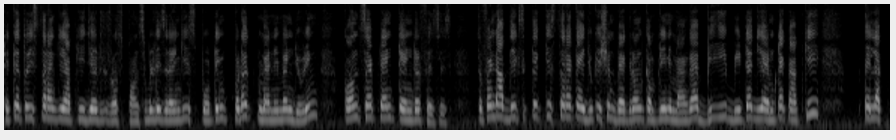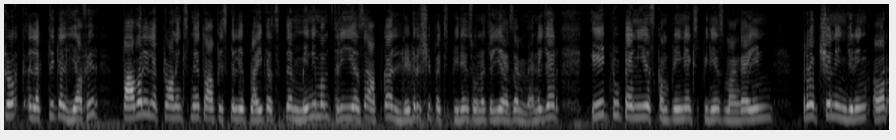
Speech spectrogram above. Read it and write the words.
ठीक है तो इस तरह की आपकी जो रिस्पॉन्सिबिलिटीज रहेंगी supporting product management during concept and tender phases तो फ्रेंड आप देख सकते हैं किस तरह का एजुकेशन बैकग्राउंड कंपनी ने मांगा है बी ई बी टेक या एम टेक आपकी इलेक्ट्रो इलेक्ट्रिकल या फिर पावर इलेक्ट्रॉनिक्स में तो आप इसके लिए अप्लाई कर सकते हैं। मिनिमम थ्री ईयर्स आपका लीडरशिप एक्सपीरियंस होना चाहिए as a manager eight to ten years company ने एक्सपीरियंस मांगा इन ट्रैक्शन इंजीनियरिंग और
